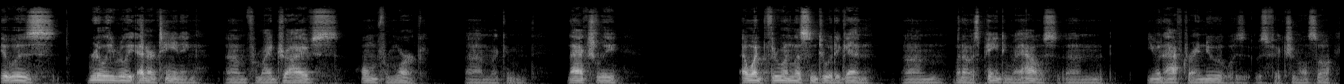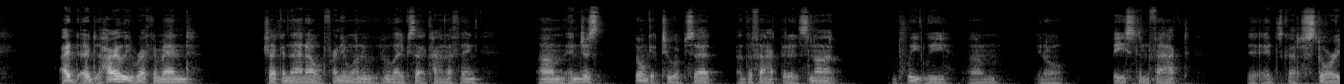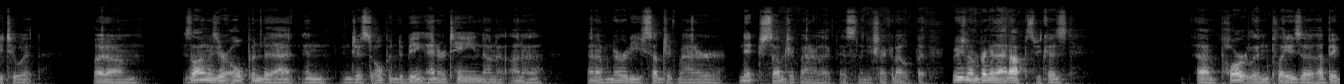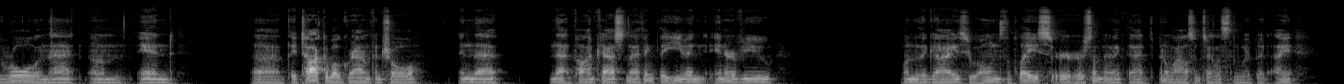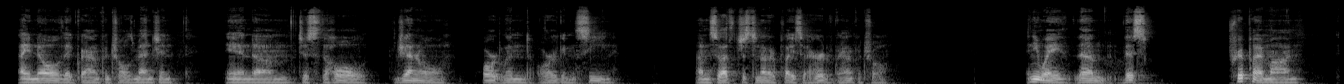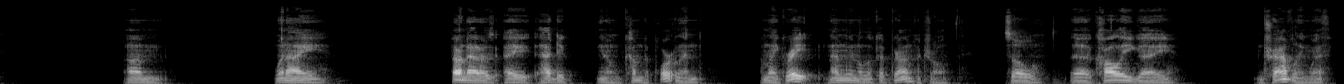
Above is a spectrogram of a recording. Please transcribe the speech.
it was really really entertaining um, for my drives home from work. Um, I can actually I went through and listened to it again um, when I was painting my house, um, even after I knew it was it was fictional. So I'd, I'd highly recommend checking that out for anyone who, who likes that kind of thing, um, and just don't get too upset at the fact that it's not completely, um, you know, based in fact. It's got a story to it, but um, as long as you're open to that and, and just open to being entertained on a on a kind of nerdy subject matter, niche subject matter like this, then you check it out. But the reason I'm bringing that up is because um, Portland plays a, a, big role in that, um, and uh, they talk about Ground Kontrol in that in that podcast, and I think they even interview one of the guys who owns the place or, or something like that. It's been a while since I listened to it, but I I know that Ground Kontrol is mentioned, and um, just the whole general Portland, Oregon scene. Um, so that's just another place I heard of Ground Kontrol. Anyway, this trip I'm on, um, when I found out I, was, I had to, you know, come to Portland, I'm like, great, I'm going to look up Ground Kontrol. So the colleague I I'm traveling with,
